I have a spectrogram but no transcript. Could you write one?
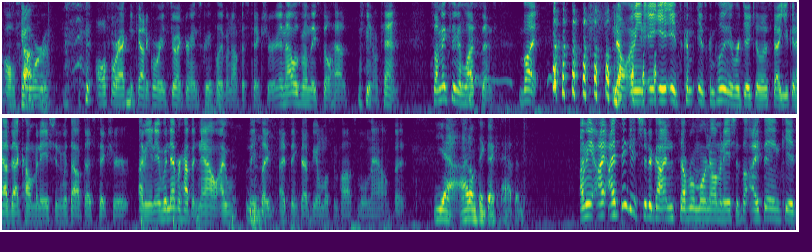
all four, Godfrey. all four acting categories: director and screenplay, but not best picture. And that was when they still had, you know, ten. So that makes even less sense. But no, I mean, it, it, it's com- it's completely ridiculous that you could have that combination without best picture. I mean, it would never happen now. I at least I, I think that'd be almost impossible now. But Yeah, I don't think that could happen. I mean, I, I think it should have gotten several more nominations. I think it,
